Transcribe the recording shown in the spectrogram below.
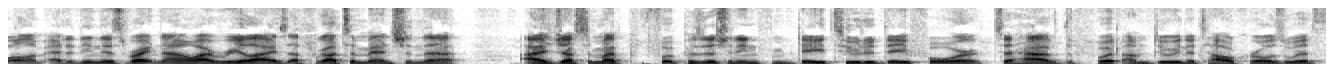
While I'm editing this right now, I realized I forgot to mention that I adjusted my foot positioning from day two to day four to have the foot I'm doing the towel curls with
